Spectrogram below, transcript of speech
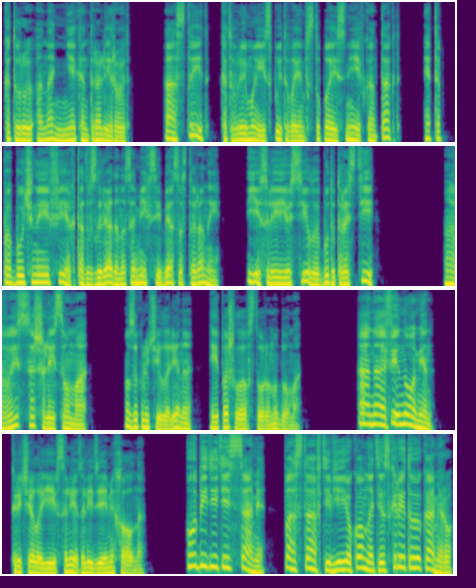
которую она не контролирует. А стыд, который мы испытываем, вступая с ней в контакт, это побочный эффект от взгляда на самих себя со стороны. Если ее силы будут расти... «Вы сошли с ума», — заключила Лена и пошла в сторону дома. «Она феномен!» — кричала ей вслед Лидия Михайловна. «Убедитесь сами. Поставьте в ее комнате скрытую камеру.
